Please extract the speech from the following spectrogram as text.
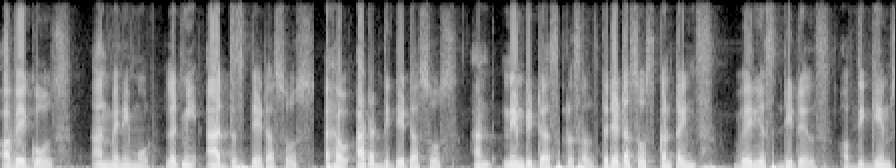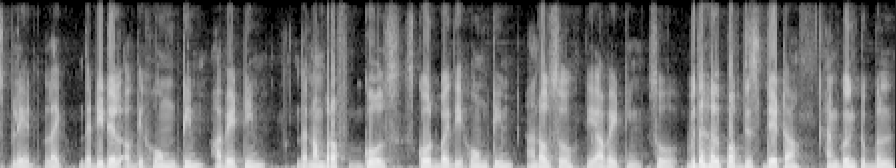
away goals, and many more. Let me add this data source. I have added the data source and named it as results. The data source contains various details of the games played like the detail of the home team, away team, the number of goals scored by the home team and also the away team. So with the help of this data, I'm going to build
